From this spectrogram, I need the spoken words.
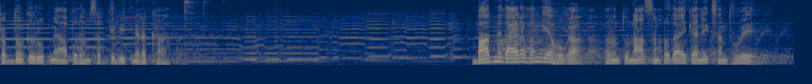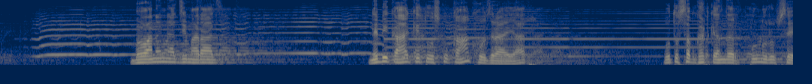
शब्दों के रूप में आप और हम सबके बीच में रखा। बाद में दायरा बन गया होगा, परंतु नाथ संप्रदाय के अनेक संत हुए। भवानंदनाथ जी महाराज, ने भी कहा कि तू उसको कहाँ खोज रहा है यार? वो तो सब घट के अंदर पूर्ण रूप से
